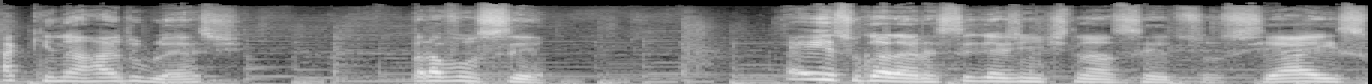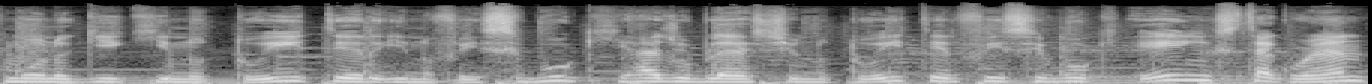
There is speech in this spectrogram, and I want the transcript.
aqui na Rádio Blast, para você. É isso, galera. Siga a gente nas redes sociais: Monogeek no Twitter e no Facebook, Rádio Blast no Twitter, Facebook e Instagram.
